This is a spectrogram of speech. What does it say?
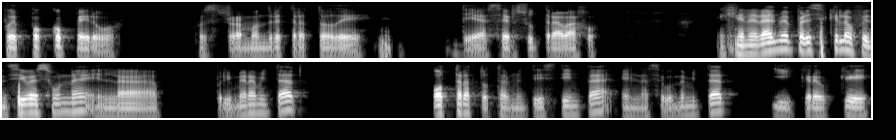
fue poco, pero pues Ramondre trató de, de hacer su trabajo. En general me parece que la ofensiva es una en la primera mitad otra totalmente distinta en la segunda mitad y creo que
